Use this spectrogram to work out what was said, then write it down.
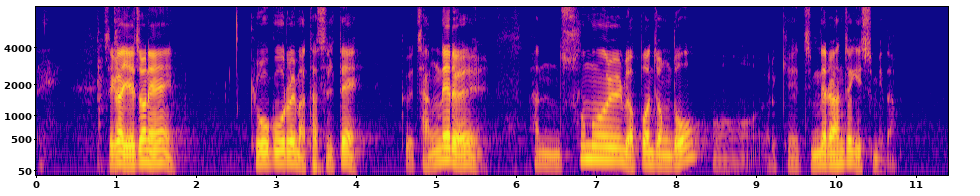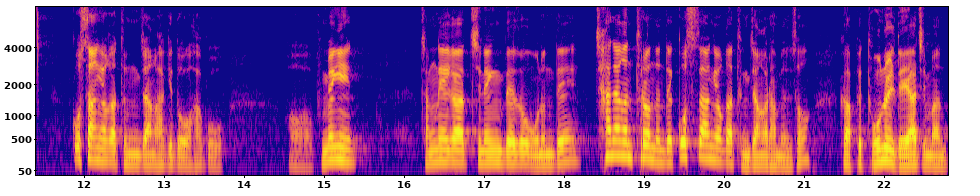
네. 제가 예전에 교구를 맡았을 때 그 장례를 한 스물 몇 번 정도 어, 이렇게 집례를 한 적이 있습니다. 꽃상여가 등장하기도 하고 어, 분명히 장례가 진행돼서 오는데 찬양은 틀었는데 꽃상여가 등장을 하면서 그 앞에 돈을 내야지만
